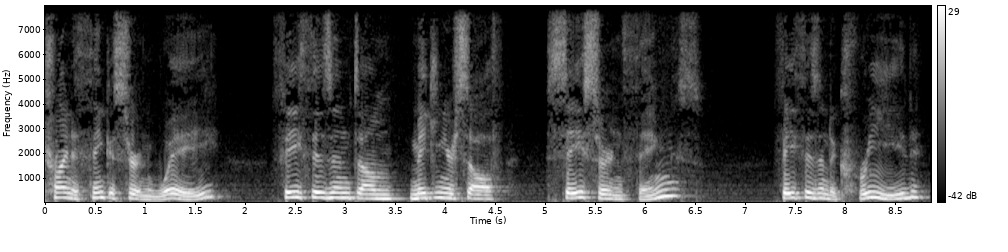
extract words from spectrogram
trying to think a certain way. Faith isn't um, making yourself say certain things. Faith isn't a creed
